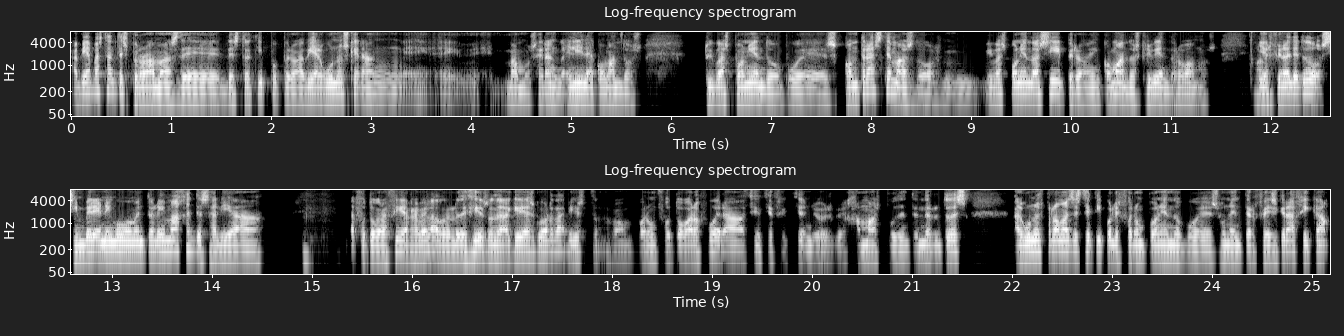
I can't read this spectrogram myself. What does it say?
Había bastantes programas de, este tipo, pero había algunos que eran, eh, eh, vamos, eran en línea de comandos. Tú ibas poniendo, pues, contraste más dos. Ibas poniendo así, pero en comando, escribiéndolo, vamos. Y al ah. final de todo, sin ver en ningún momento la imagen, te salía la fotografía revelado, lo decías dónde la querías guardar y esto para un fotógrafo era ciencia ficción, yo jamás pude entenderlo. Entonces, algunos programas de este tipo les fueron poniendo pues una interfaz gráfica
